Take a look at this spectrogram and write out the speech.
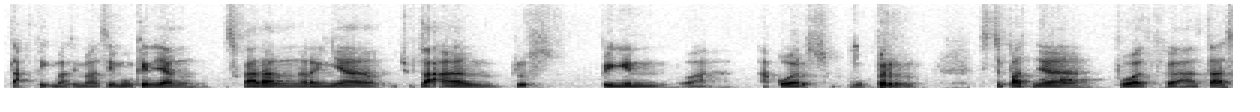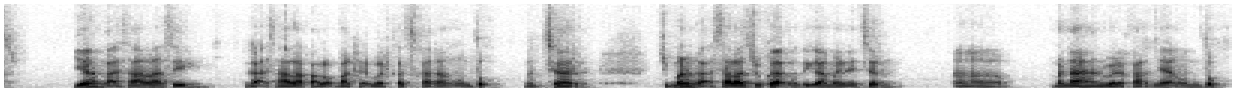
taktik masing-masing mungkin yang sekarang ranknya jutaan terus pingin wah aku harus nguber secepatnya buat ke atas ya nggak salah sih nggak salah kalau pakai wildcard sekarang untuk ngejar cuman nggak salah juga ketika manajer eh, menahan wildcardnya untuk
